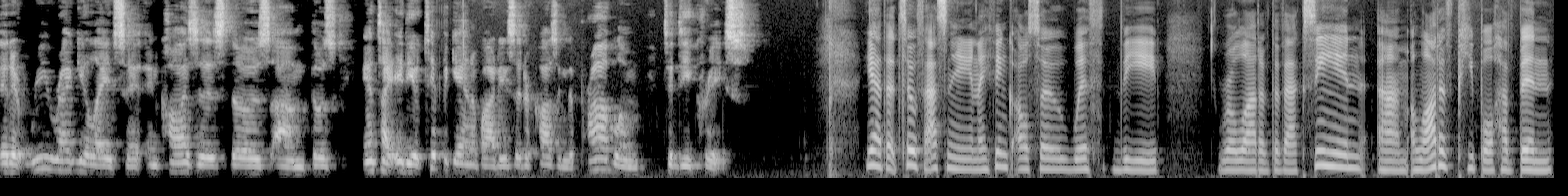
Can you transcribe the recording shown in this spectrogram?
that it re-regulates it and causes those um, those anti-idiotypic antibodies that are causing the problem to decrease. Yeah, that's so fascinating. And I think also with the rollout of the vaccine, um, a lot of people have been,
